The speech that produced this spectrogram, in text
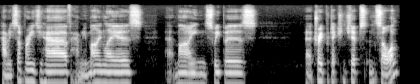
how many submarines you have, how many mine layers, uh, mine sweepers, uh, trade protection ships, and so on.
